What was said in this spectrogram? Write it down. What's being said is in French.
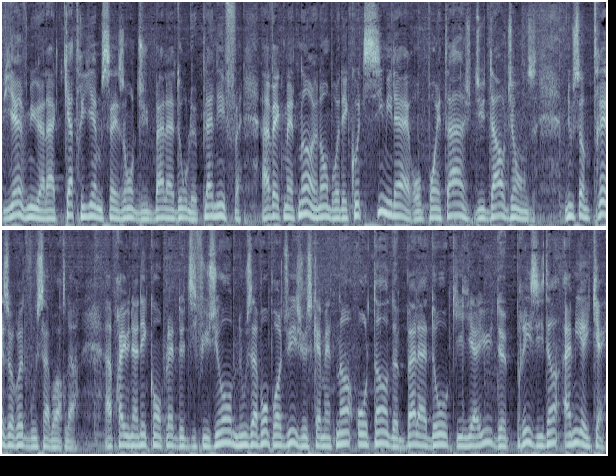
Bienvenue à la quatrième saison du Balado Le Planif, avec maintenant un nombre d'écoutes similaire au pointage du Dow Jones. Nous sommes très heureux de vous savoir là. Après une année complète de diffusion, nous avons produit jusqu'à maintenant autant de balados qu'il y a eu de présidents américains.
